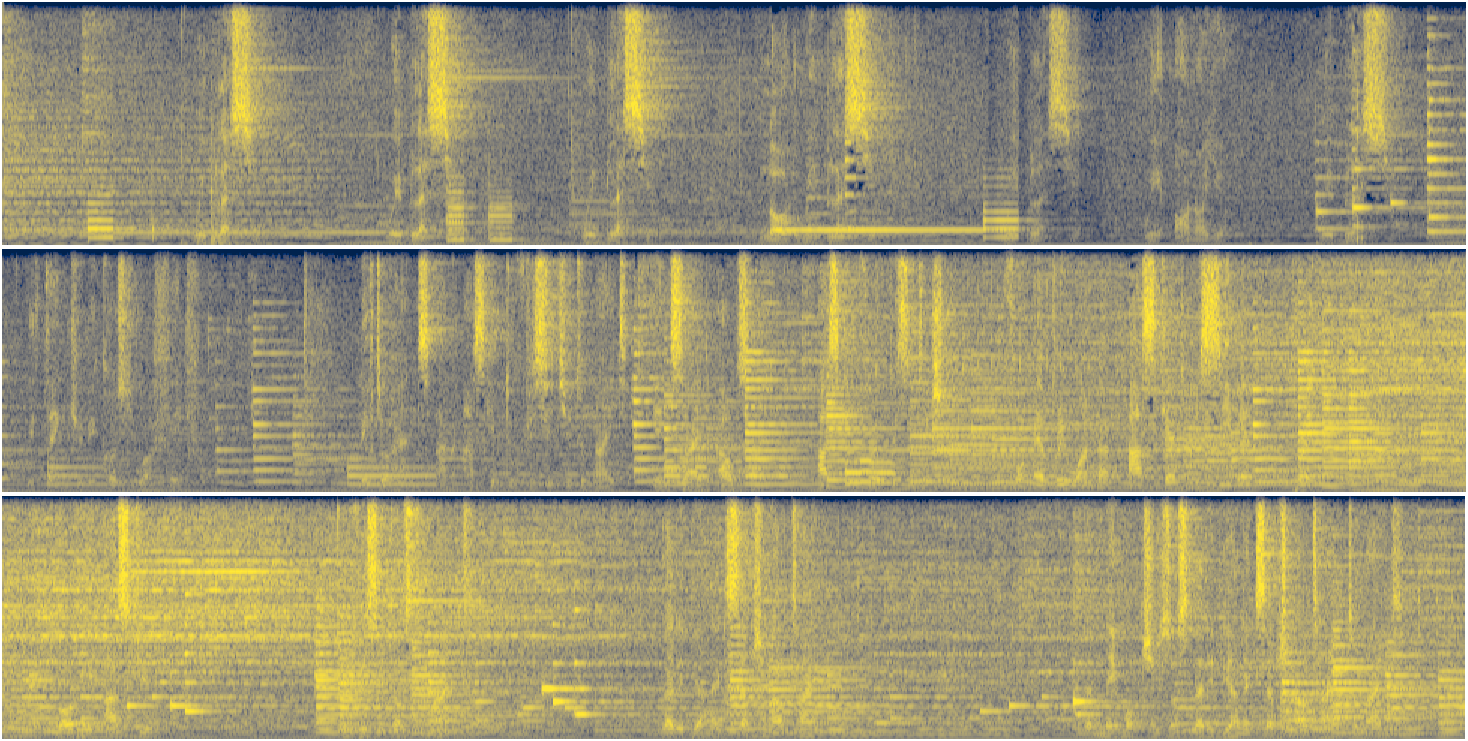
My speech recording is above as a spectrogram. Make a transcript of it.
We bless you. We bless you. We bless you. Lord, we bless you. We bless you. We honor you. We bless you. We thank you because you are faithful. Lift your hands and ask Him to visit you tonight, inside, outside. Ask Him for a visitation. For everyone that asketh, receiveth, pray. Lord, we ask you to visit us tonight. Let it be an exceptional time. In the name of Jesus, let it be an exceptional time tonight.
